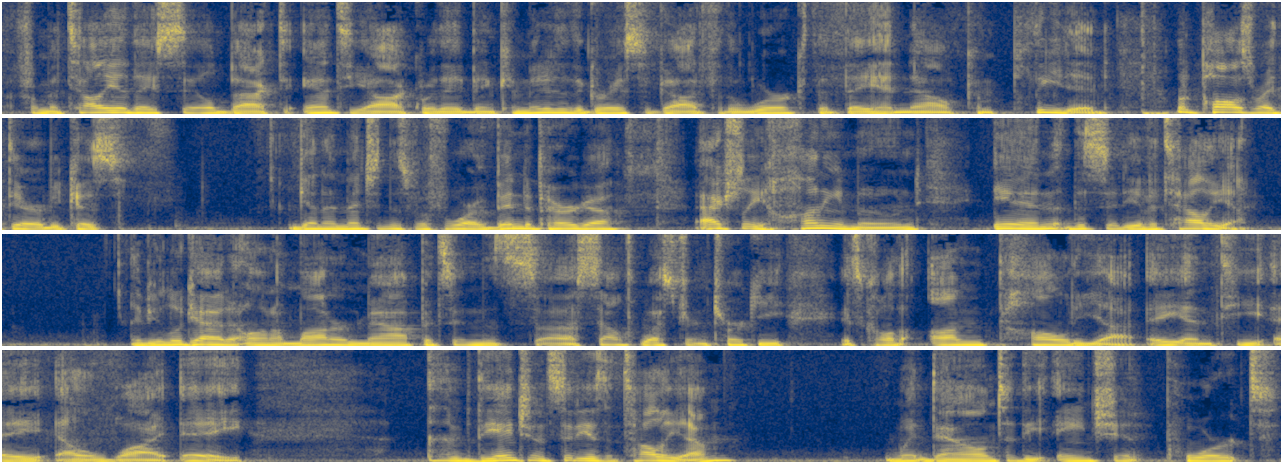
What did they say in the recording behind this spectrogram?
From Attalia, they sailed back to Antioch, where they had been committed to the grace of God for the work that they had now completed. I'm going to pause right there because, again, I mentioned this before. I've been to Perga, actually honeymooned in the city of Attalia. If you look at it on a modern map, it's in uh, southwestern Turkey. It's called Antalya, A N T A L Y A. The ancient city is Attalia. Went down to the ancient port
